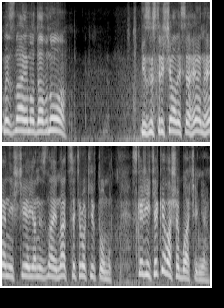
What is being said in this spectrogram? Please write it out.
ми знаємо давно. І зустрічалися ген-ген іще, я не знаю, 12 років тому. Скажіть, яке ваше бачення?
